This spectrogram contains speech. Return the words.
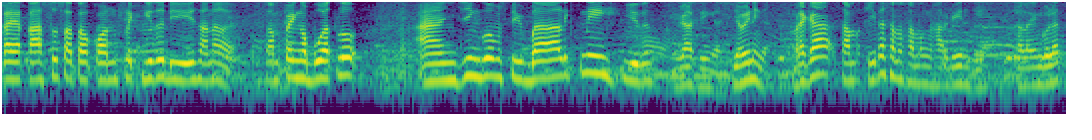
kayak kasus atau konflik gitu di sana sampai ngebuat lu anjing gue mesti balik nih gitu. Enggak sih, enggak. Sejauh ini enggak. Mereka sama kita sama-sama ngehargain sih. Kalau yang gue lihat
